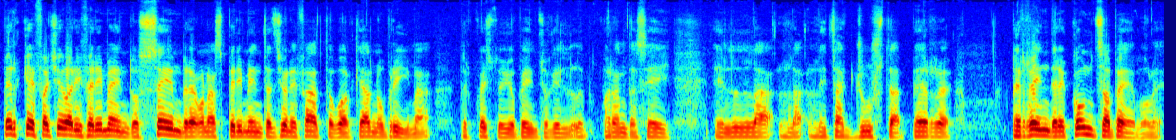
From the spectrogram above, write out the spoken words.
perché faceva riferimento sempre a una sperimentazione fatta qualche anno prima, per questo io penso che il 46 è l'età giusta per, per rendere consapevole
